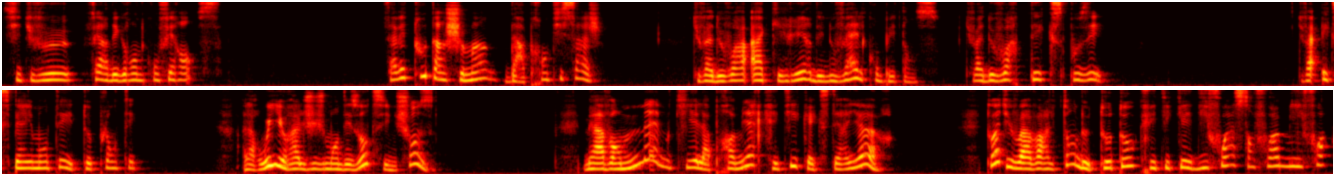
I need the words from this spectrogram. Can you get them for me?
si tu veux faire des grandes conférences. Ça va être tout un chemin d'apprentissage. Tu vas devoir acquérir des nouvelles compétences. Tu vas devoir t'exposer. Tu vas expérimenter, te planter. Alors oui, il y aura le jugement des autres, c'est une chose. Mais avant même qu'il y ait la première critique extérieure, toi, tu vas avoir le temps de t'auto-critiquer dix fois, cent fois, mille fois.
